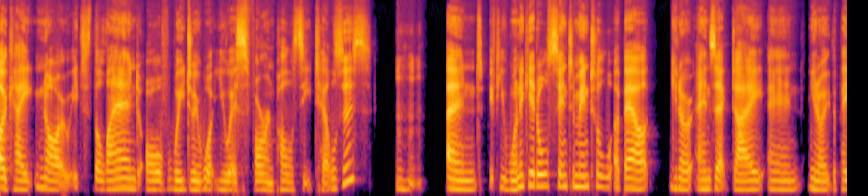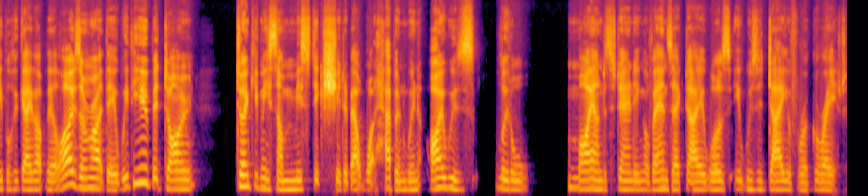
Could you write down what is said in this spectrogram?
Okay, no, it's the land of we do what US foreign policy tells us. Mhm. And if you want to get all sentimental about, you know, Anzac Day and, you know, the people who gave up their lives, I'm right there with you, but don't don't give me some mystic shit about what happened when I was little. My understanding of Anzac Day was it was a day of regret.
